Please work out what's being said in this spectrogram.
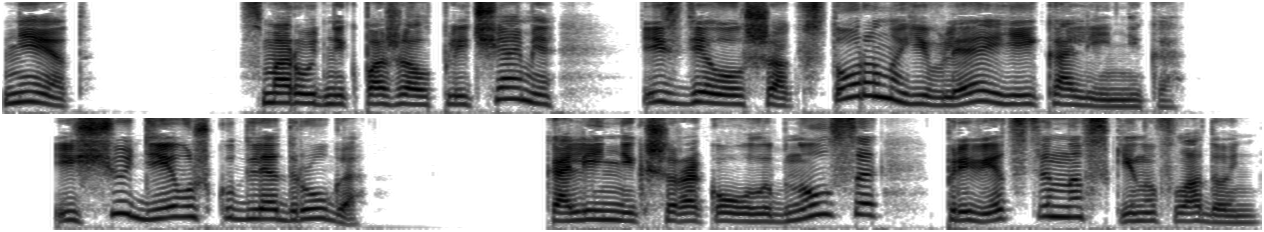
«Нет». Смородник пожал плечами и сделал шаг в сторону, являя ей калинника. «Ищу девушку для друга». Калинник широко улыбнулся, приветственно вскинув ладонь.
